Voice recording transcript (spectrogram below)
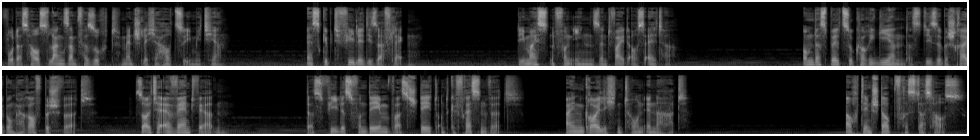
wo das Haus langsam versucht, menschliche Haut zu imitieren. Es gibt viele dieser Flecken. Die meisten von ihnen sind weitaus älter. Um das Bild zu korrigieren, das diese Beschreibung heraufbeschwört, sollte erwähnt werden, dass vieles von dem, was steht und gefressen wird, einen gräulichen Ton innehat. Auch den Staub frisst das Haus.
